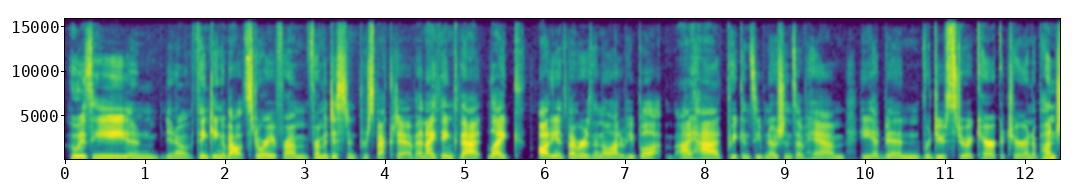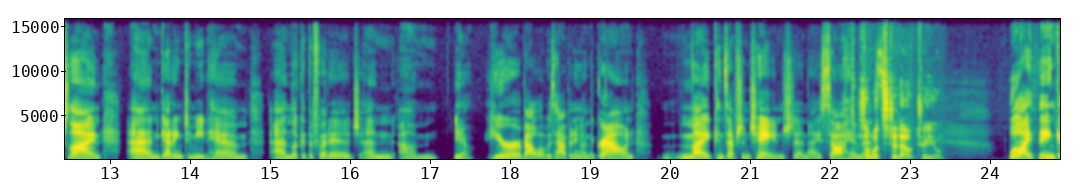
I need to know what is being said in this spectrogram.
who is he, and you know, thinking about story from from a distant perspective. And I think that like audience members and a lot of people, I had preconceived notions of him. He had been reduced to a caricature and a punchline, and getting to meet him and look at the footage and, um, you know, hear about what was happening on the ground, my conception changed and I saw him. So, as, what stood out to you? well, I think,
